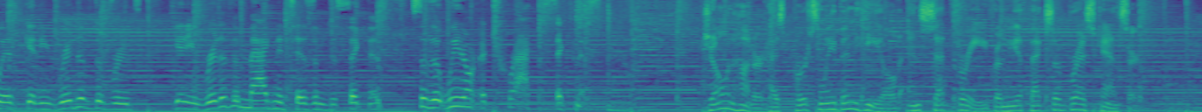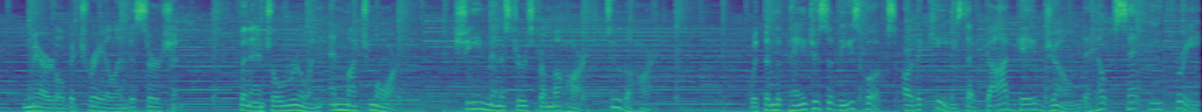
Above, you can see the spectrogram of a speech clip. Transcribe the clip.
with getting rid of the roots, getting rid of the magnetism to sickness, so that we don't attract sickness. Joan Hunter has personally been healed and set free from the effects of breast cancer, marital betrayal and desertion, financial ruin, and much more. She ministers from the heart to the heart. Within the pages of these books are the keys that God gave Joan to help set you free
